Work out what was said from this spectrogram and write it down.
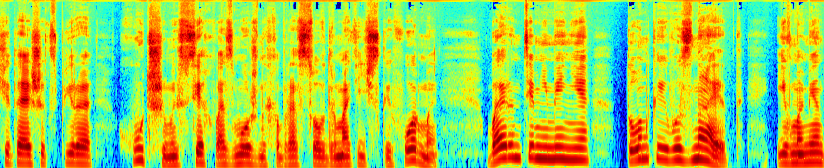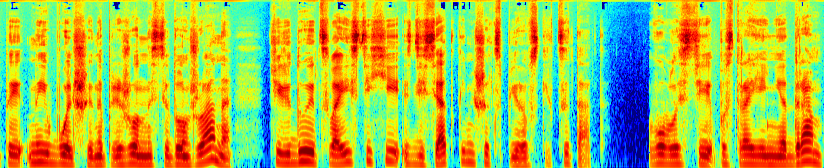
Считая Шекспира худшим из всех возможных образцов драматической формы, Байрон тем не менее тонко его знает и в моменты наибольшей напряженности Дон Жуана чередует свои стихи с десятками шекспировских цитат. В области построения драм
